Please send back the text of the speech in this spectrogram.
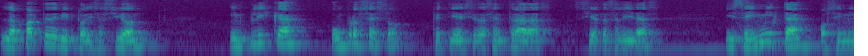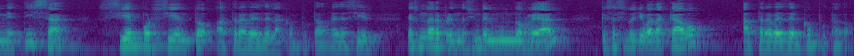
la parte de virtualización implica un proceso que tiene ciertas entradas, ciertas salidas, y se imita o se mimetiza 100% a través de la computadora. Es decir, es una representación del mundo real que está siendo llevada a cabo a través del computador.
